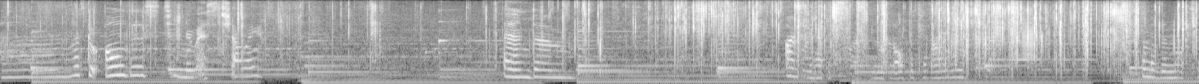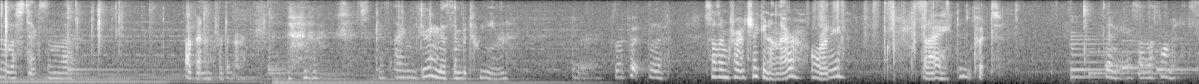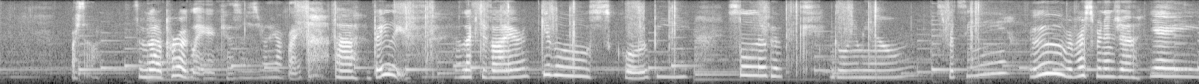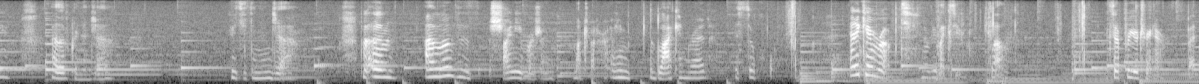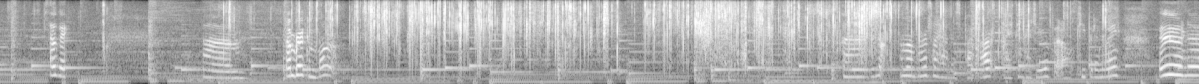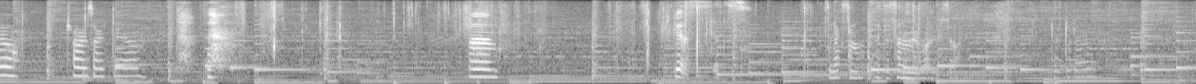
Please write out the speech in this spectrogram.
um, let's go oldest to newest, shall we? And, um, I'm going to have to start in the middle because I put some of the mozzarella sticks in the oven for dinner. Because I'm doing this in between dinner. So I put the southern fried chicken in there already, but I didn't put thingies on the four minutes or so. So we got a Purugly, because it's really ugly. Uh, Bayleef, Electivire, Gible, Scorpy, Slowpoke, Goymeow, Spritzee. Ooh, Reverse Greninja, yay! I love Greninja. He's just a ninja. But, um, I love his shiny version much better. I mean, the black and red is so cool. And it came roped. Nobody likes you. Well, except for your trainer, but okay. Um, Unbroken Bond. Uh, remember if I have this back art. I think I do, but I'll keep it anyway. Ooh, no. Charizard down. Um, yes, it's it's the next one. it's a cinnamon one, so. Da-da-da.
